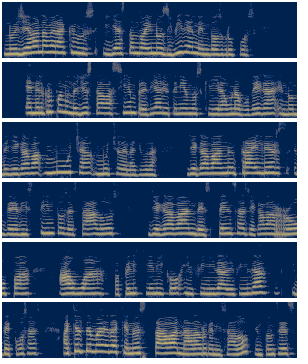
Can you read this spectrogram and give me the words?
nos llevan a Veracruz y ya estando ahí nos dividen en dos grupos. En el grupo en donde yo estaba siempre, diario, teníamos que ir a una bodega en donde llegaba mucha, mucha de la ayuda. Llegaban trailers de distintos estados, llegaban despensas, llegaba ropa, agua, papel higiénico, infinidad, infinidad de cosas. Aquí el tema era que no estaba nada organizado, entonces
